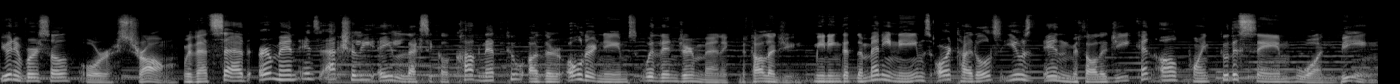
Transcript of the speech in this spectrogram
universal, or strong. With that said, Irmin is actually a lexical cognate to other older names within Germanic mythology, meaning that the many names or titles used in mythology can all point to the same one being.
